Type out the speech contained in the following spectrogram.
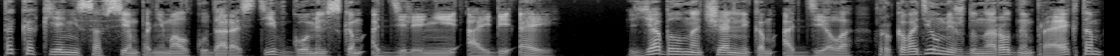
так как я не совсем понимал, куда расти в Гомельском отделении IBA. Я был начальником отдела, руководил международным проектом,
